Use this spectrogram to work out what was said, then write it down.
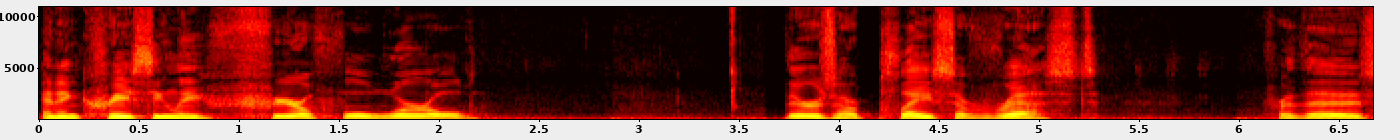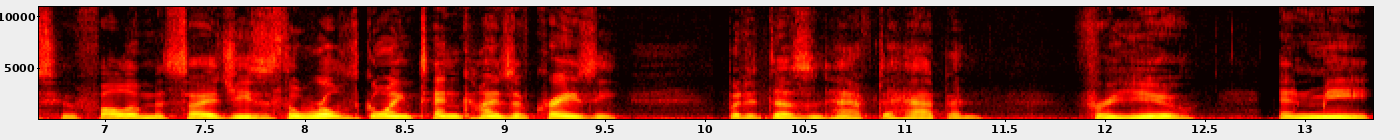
an increasingly fearful world, there's a place of rest for those who follow Messiah Jesus. The world's going 10 kinds of crazy, but it doesn't have to happen for you and me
